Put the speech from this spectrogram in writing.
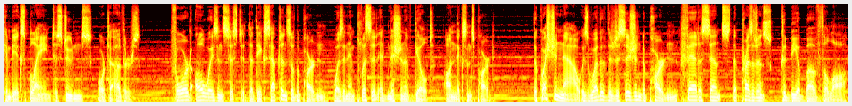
can be explained to students or to others. Ford always insisted that the acceptance of the pardon was an implicit admission of guilt on Nixon's part. The question now is whether the decision to pardon fed a sense that presidents could be above the law,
